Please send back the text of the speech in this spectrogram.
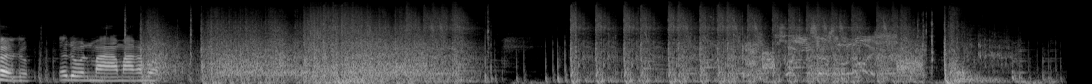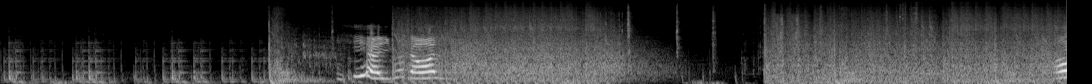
เฮ้ดูแล้วดูมันมา มากันหมดเฮียยิงไม่โดนโอ้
